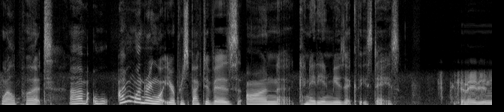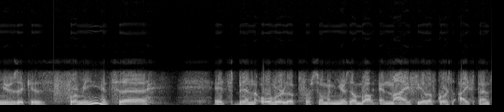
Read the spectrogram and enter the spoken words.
Well put. Um, I'm wondering what your perspective is on Canadian music these days Canadian music is, for me, it's uh, it's been overlooked for so many years. Well, in my field, of course, I spent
